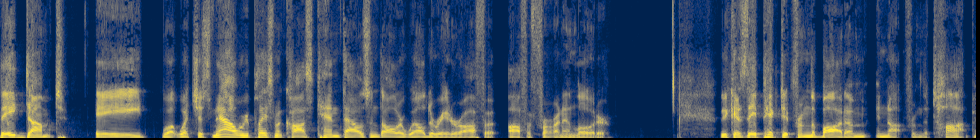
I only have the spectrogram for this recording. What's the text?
they dumped a what what just now replacement cost ten thousand dollar welderator off a off a front end loader because they picked it from the bottom and not from the top.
